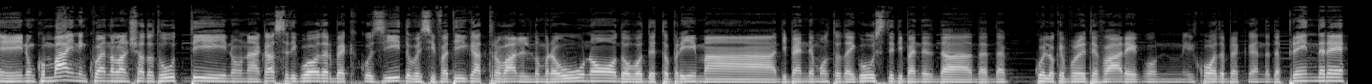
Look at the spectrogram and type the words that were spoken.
in un combine in cui hanno lanciato tutti, in una classe di quarterback così, dove si fatica a trovare il numero uno, dove ho detto prima dipende molto dai gusti, dipende da, da, da quello che volete fare con il quarterback che andate a prendere.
